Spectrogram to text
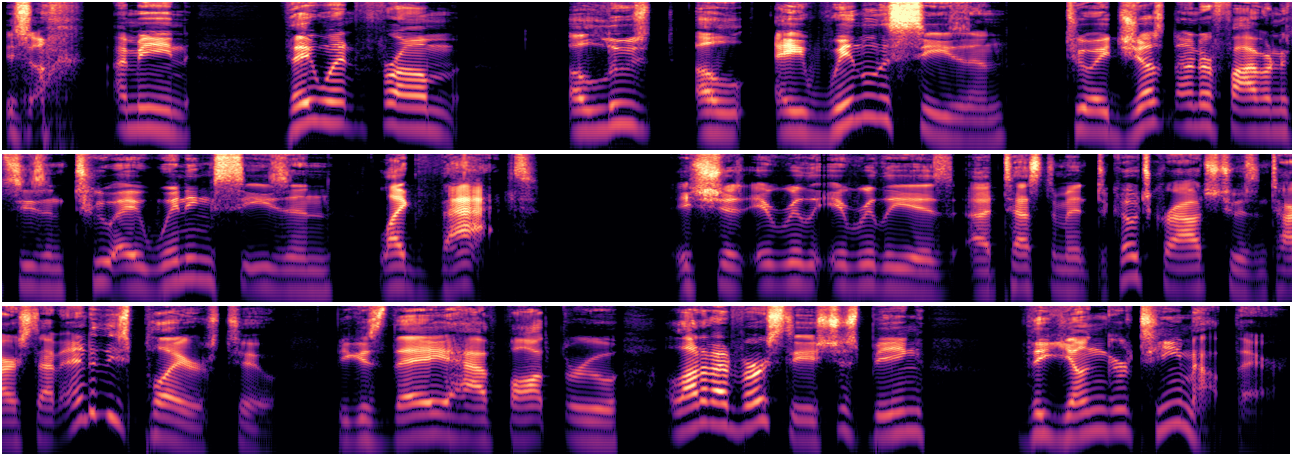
is, I mean, they went from a lose a, a winless season to a just under 500 season to a winning season like that. It's just it really it really is a testament to Coach Crouch, to his entire staff, and to these players too, because they have fought through a lot of adversity. It's just being the younger team out there.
